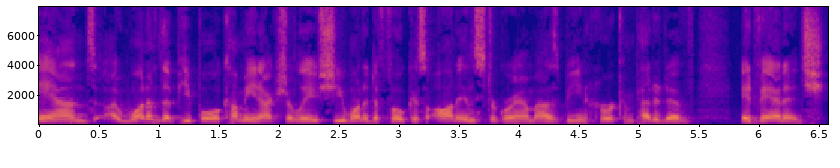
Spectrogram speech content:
And uh, one of the people coming actually, she wanted to focus on Instagram as being her competitive advantage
